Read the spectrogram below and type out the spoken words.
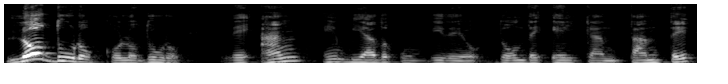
lo duro con lo duro. Le han enviado un video donde el cantante.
